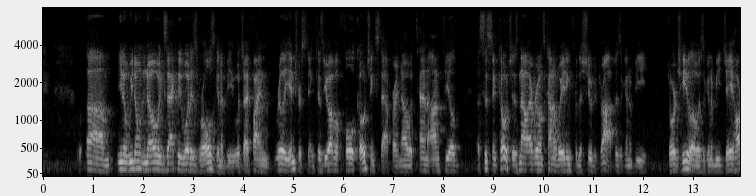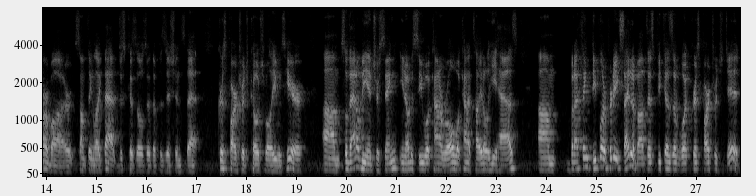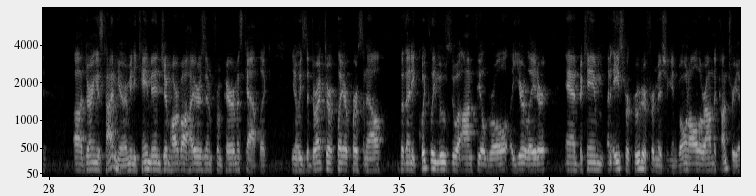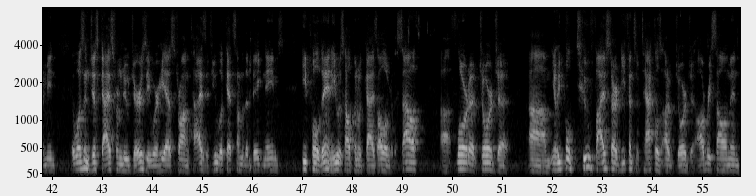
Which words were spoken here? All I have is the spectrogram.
um, you know, we don't know exactly what his role is going to be, which I find really interesting because you have a full coaching staff right now with 10 on field assistant coaches. Now everyone's kind of waiting for the shoe to drop. Is it going to be George Helow? Is it going to be Jay Harbaugh or something like that? Just because those are the positions that Chris Partridge coached while he was here. Um, so that'll be interesting, you know, to see what kind of role, what kind of title he has. Um, but I think people are pretty excited about this because of what Chris Partridge did uh, during his time here. I mean, he came in, Jim Harbaugh hires him from Paramus Catholic. You know, he's the director of player personnel, but then he quickly moves to an on field role a year later and became an ace recruiter for Michigan, going all around the country. I mean, it wasn't just guys from New Jersey where he has strong ties. If you look at some of the big names he pulled in. He was helping with guys all over the South, uh, Florida, Georgia. Um, you know, he pulled two five-star defensive tackles out of Georgia, Aubrey Solomon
